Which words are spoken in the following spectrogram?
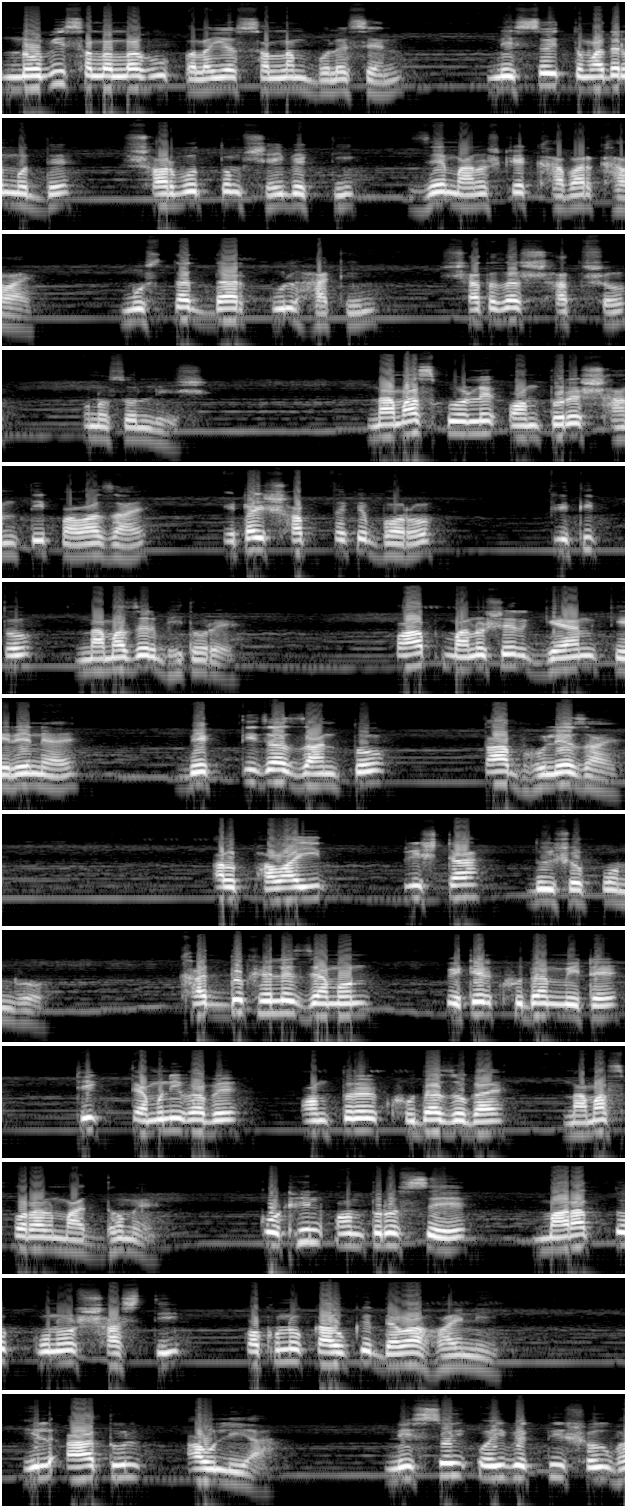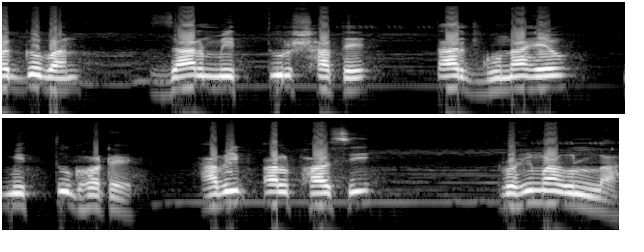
নবী সাল্লাল্লাহু আলাইসাল্লাম বলেছেন, নিশ্চয়ই তোমাদের মধ্যে সর্বোত্তম সেই ব্যক্তি যে মানুষকে খাবার খাওয়ায়। মুস্তাদ্দার কুল হাকিম সাত হাজার সাতশো উনচল্লিশ। নামাজ পড়লে অন্তরে শান্তি পাওয়া যায়, এটাই সব থেকে বড় কৃতিত্ব নামাজের ভিতরে। পাপ মানুষের জ্ঞান কেড়ে নেয় ব্যক্তি যা জানত, তা ভুলে যায়। আল ফাওয়াইদ পৃষ্ঠা দুইশো পনেরো। খাদ্য খেলে যেমন পেটের ক্ষুধা মেটে, ঠিক তেমনিভাবে অন্তরের ক্ষুধা যোগায় নামাজ পড়ার মাধ্যমে। কঠিন অন্তর চেয়ে মারাত্মক কোনো শাস্তি কখনো কাউকে দেওয়া হয়নি। হিল আতুল আউলিয়া নিশ্চয়ই ওই ব্যক্তি সৌভাগ্যবান যার মৃত্যুর সাথে তার গুনাহেও মৃত্যু ঘটে। হাবিব আল ফাসি রহিমাহুল্লাহ।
